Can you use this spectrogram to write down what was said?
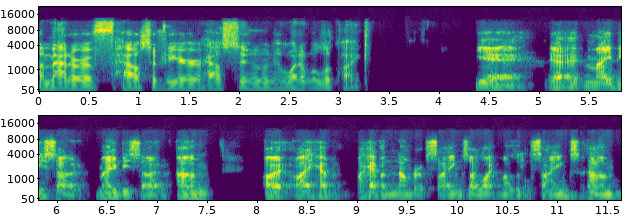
a matter of how severe, how soon, and what it will look like. Yeah, maybe so, maybe so. Um, I, I have I have a number of sayings. I like my little sayings. Um,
